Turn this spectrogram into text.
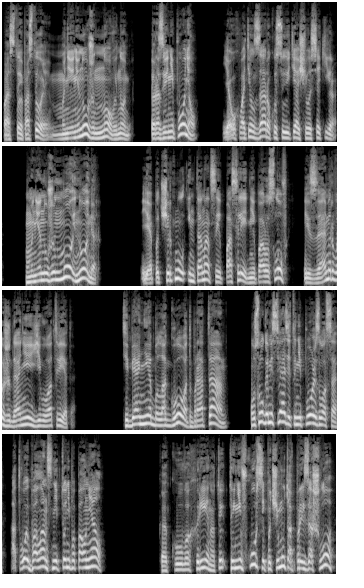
Постой, постой. Мне не нужен новый номер. Ты разве не понял? Я ухватил за руку суетящегося Кира. Мне нужен мой номер. Я подчеркнул интонацией последние пару слов и замер в ожидании его ответа. Тебя не было год, братан. Услугами связи ты не пользовался, а твой баланс никто не пополнял. Какого хрена? Ты ты не в курсе, почему так произошло?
